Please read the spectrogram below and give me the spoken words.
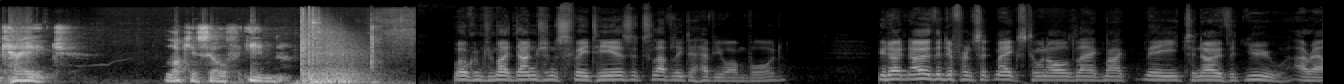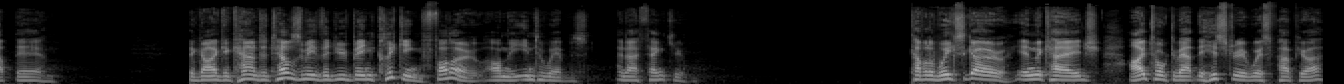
Cage. Lock yourself in. Welcome to my dungeon, sweet ears. It's lovely to have you on board. You don't know the difference it makes to an old lag like me to know that you are out there. The Geiger counter tells me that you've been clicking follow on the interwebs, and I thank you. A couple of weeks ago in The Cage, I talked about the history of West Papua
